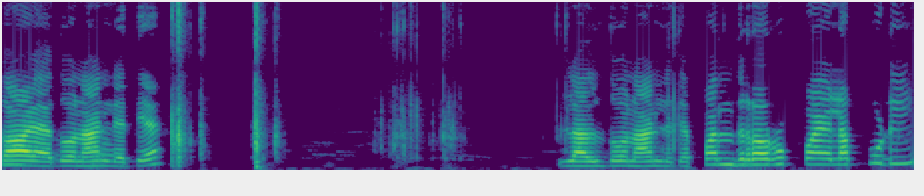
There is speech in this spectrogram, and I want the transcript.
काळ्या दोन आणल्या त्या. लाल दोन आणल्या त्या. पंधरा रुपयाला पुडी.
